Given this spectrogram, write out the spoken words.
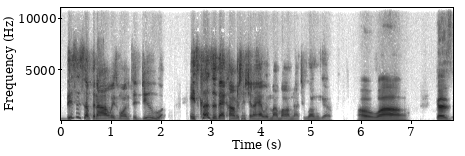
this is something I always wanted to do. It's because of that conversation I had with my mom not too long ago. Oh, wow. Because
